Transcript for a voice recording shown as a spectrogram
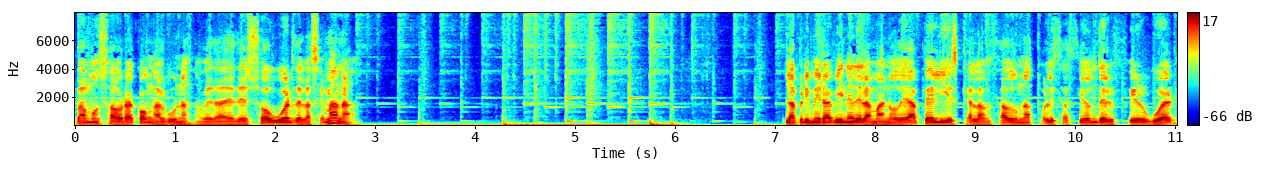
Vamos ahora con algunas novedades de software de la semana. La primera viene de la mano de Apple y es que ha lanzado una actualización del firmware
